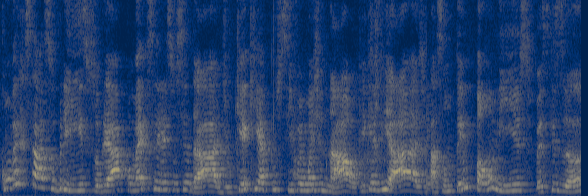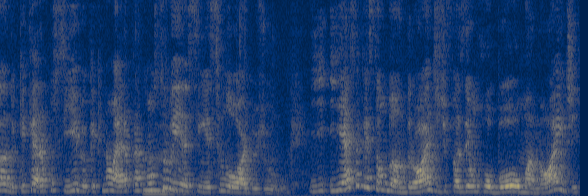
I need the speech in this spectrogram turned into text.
conversar sobre isso, sobre ah, como é que seria a sociedade, o que, que é possível imaginar, o que, que é viagem. Passou um tempão nisso, pesquisando o que, que era possível, o que, que não era pra construir assim esse lore do jogo. E, e essa questão do Android, de fazer um robô humanoide,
